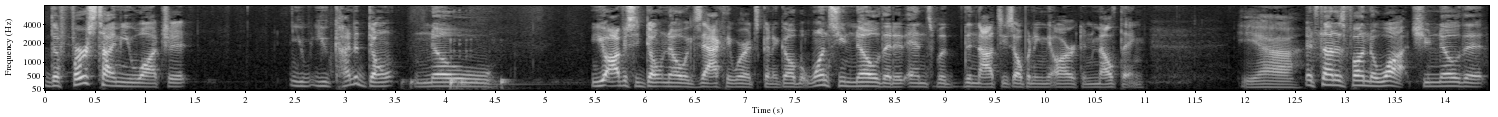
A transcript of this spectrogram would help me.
the first time you watch it, you you kind of don't know. You obviously don't know exactly where it's going to go, but once you know that it ends with the Nazis opening the Ark and melting, Yeah. it's not as fun to watch. You know that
